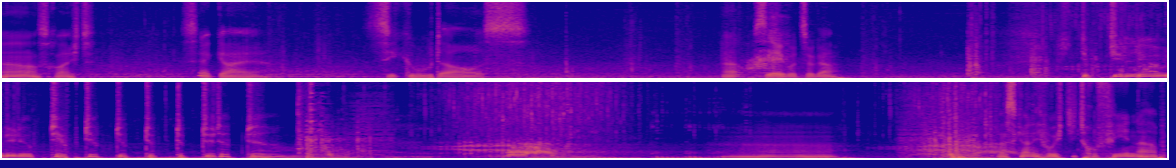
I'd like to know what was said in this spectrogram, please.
Ja, das reicht. Sehr geil. Sieht gut aus. Ja, sehr gut sogar. Ich weiß gar nicht, wo ich die Trophäen habe.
